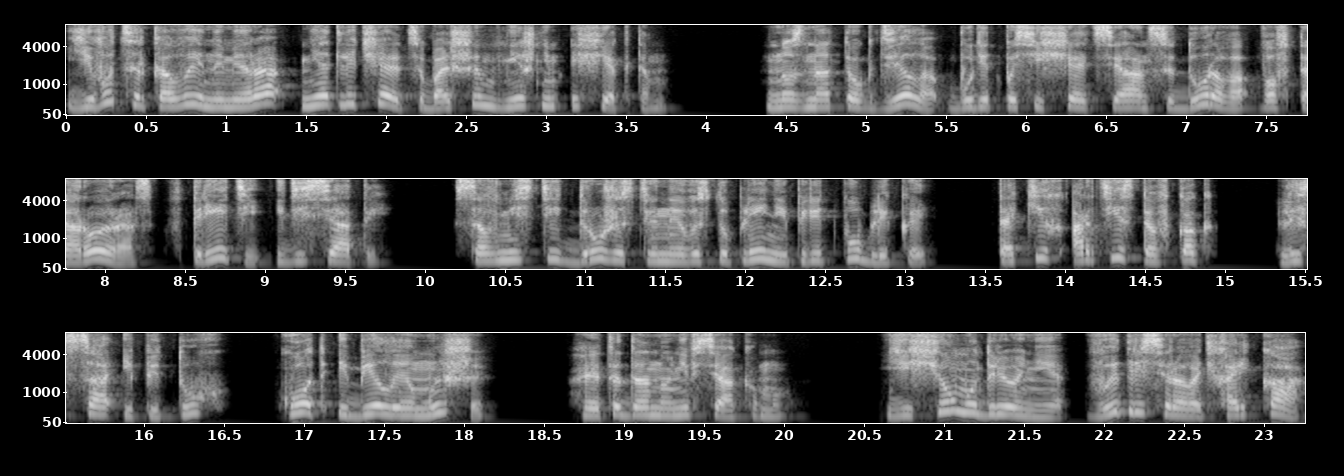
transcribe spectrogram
Его цирковые номера не отличаются большим внешним эффектом, но знаток дела будет посещать сеансы Дурова во второй раз, в третий и десятый. Совместить дружественные выступления перед публикой таких артистов, как Лиса и Петух, Кот и Белые мыши – это дано не всякому. Еще мудренее выдрессировать хорька.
